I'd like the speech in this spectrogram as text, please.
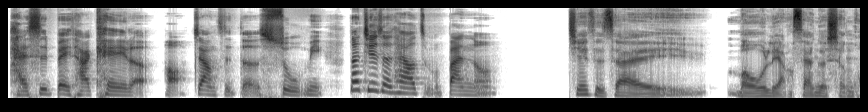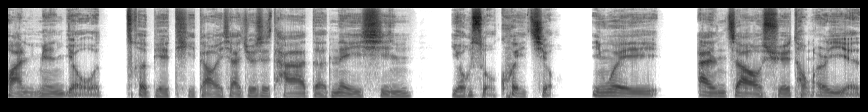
还是被他 K 了。好，这样子的宿命。那接着他要怎么办呢？接着在某两三个神话里面有特别提到一下，就是他的内心有所愧疚，因为按照血统而言，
